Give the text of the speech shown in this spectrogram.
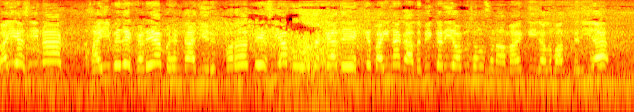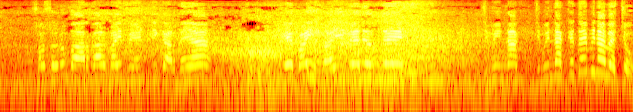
ਬਾਈ, ਅਸੀਂ ਨਾ ਹਾਈਵੇ ਤੇ ਖੜੇ ਆ ਬਠਿੰਡਾ ਜੀਰਕਪੁਰ ਤੇ ਅਸੀਂ ਆ ਬੋਰਡ ਲੱਗਿਆ ਦੇਖ ਕੇ ਬਾਈ ਨਾਲ ਗੱਲ ਵੀ ਕਰੀ, ਉਹ ਵੀ ਤੁਹਾਨੂੰ ਸੁਣਾਵਾਂਗੇ ਕੀ ਗੱਲਬਾਤ ਕਰੀ ਆ। ਸੋ ਤੁਹਾਨੂੰ ਬਾਰ-ਬਾਰ ਬਾਈ ਬੇਨਤੀ ਕਰਦੇ ਆ ਕਿ ਬਾਈ ਹਾਈਵੇ ਦੇ ਉੱਤੇ ਜ਼ਮੀਨਾਂ ਜ਼ਮੀਨਾਂ ਕਿਤੇ ਵੀ ਨਾ ਵੇਚੋ।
